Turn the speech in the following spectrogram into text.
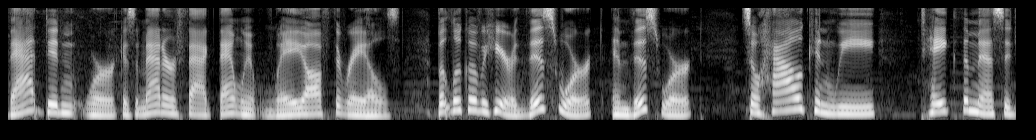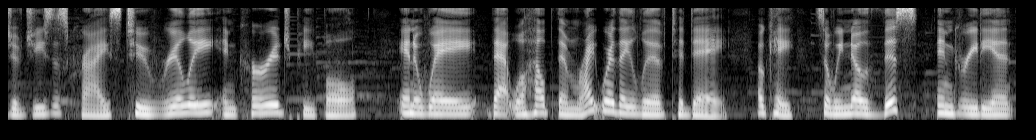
that didn't work. As a matter of fact, that went way off the rails. But look over here, this worked and this worked. So, how can we take the message of Jesus Christ to really encourage people in a way that will help them right where they live today. okay, so we know this ingredient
